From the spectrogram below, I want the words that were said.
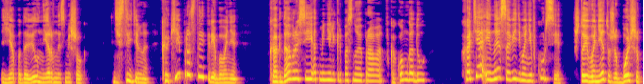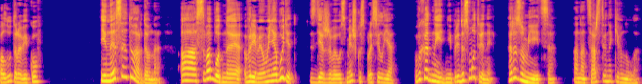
Я подавил нервный смешок. Действительно, какие простые требования. Когда в России отменили крепостное право? В каком году? Хотя Инесса, видимо, не в курсе, что его нет уже больше полутора веков. «Инесса Эдуардовна, а свободное время у меня будет?» Сдерживая усмешку, спросил я. «Выходные дни предусмотрены?» «Разумеется», – она царственно кивнула.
